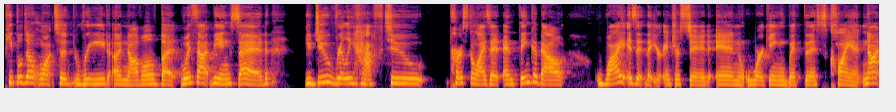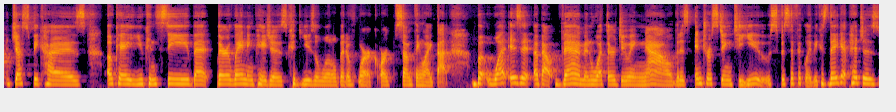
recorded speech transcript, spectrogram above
People don't want to read a novel. But with that being said, you do really have to personalize it and think about why is it that you're interested in working with this client? Not just because, okay, you can see that their landing pages could use a little bit of work or something like that. But what is it about them and what they're doing now that is interesting to you specifically? Because they get pitches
